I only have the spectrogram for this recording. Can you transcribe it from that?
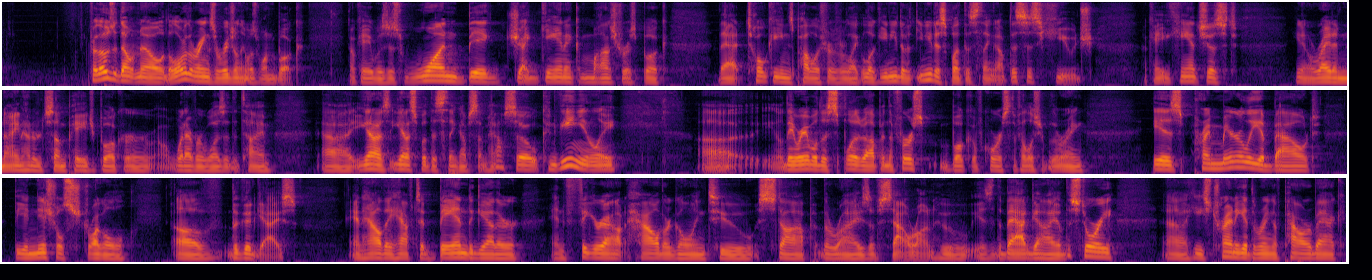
For those that don't know, The Lord of the Rings originally was one book. Okay, it was just one big, gigantic, monstrous book that Tolkien's publishers were like, "Look, you need to you need to split this thing up. This is huge. Okay, you can't just you know write a 900 some page book or whatever it was at the time. Uh, you gotta you gotta split this thing up somehow. So conveniently, uh, you know, they were able to split it up. And the first book, of course, The Fellowship of the Ring, is primarily about the initial struggle of the good guys and how they have to band together and figure out how they're going to stop the rise of Sauron, who is the bad guy of the story. Uh, he's trying to get the Ring of Power back.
